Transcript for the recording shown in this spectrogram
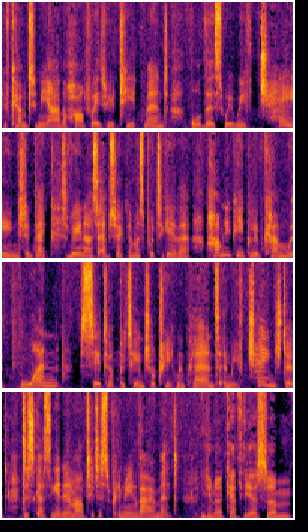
who've come to me either halfway through treatment or this where we've changed. In fact, it's a very nice abstract I must put together. How many people have come with one set of potential treatment plans and we've changed it, discussing it in a multidisciplinary environment? You know, Kathy, as um,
